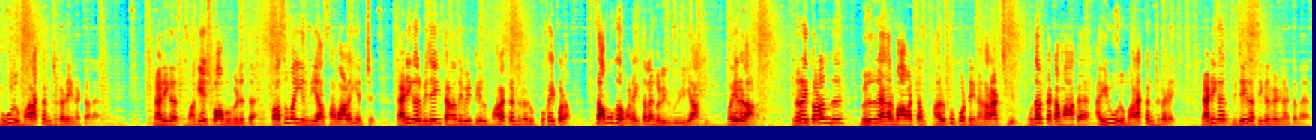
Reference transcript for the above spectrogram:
நூறு மரக்கன்றுகளை நட்டனர். நடிகர் மகேஷ் பாபு விடுத்த பசுமை இந்தியா சவாலை ஏற்று நடிகர் விஜய் தனது வீட்டில் மரக்கன்று நடும் புகைப்படம் சமூக வலைதளங்களில் வெளியாகி வைரலானது. இதனைத் தொடர்ந்து விருதுநகர் மாவட்டம் அருப்புக்கோட்டை நகராட்சியில் முதற்கட்டமாக ஐநூறு மரக்கன்றுகளை நடிகர் விஜய் ரசிகர்கள் நட்டனர்.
